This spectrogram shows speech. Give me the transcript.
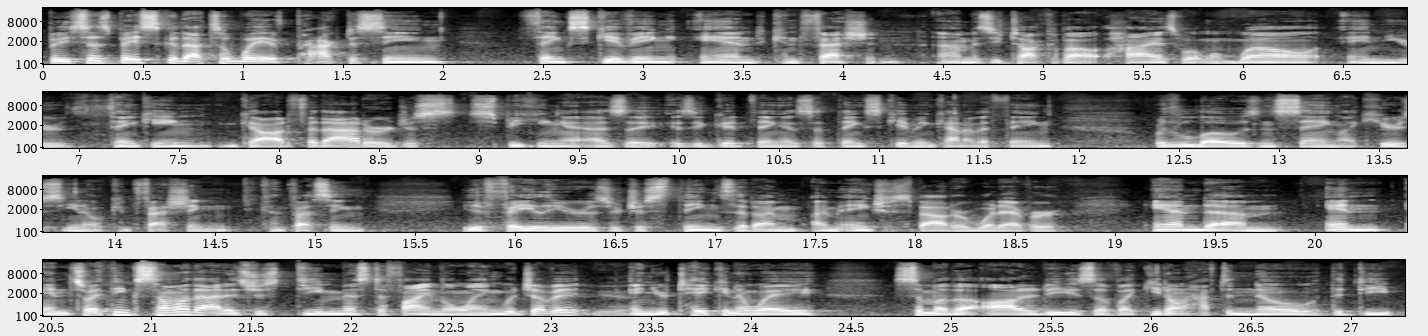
But he says basically that's a way of practicing thanksgiving and confession um, as you talk about highs what went well and you're thanking god for that or just speaking as a, as a good thing as a thanksgiving kind of a thing or the lows and saying like here's you know confessing confessing either failures or just things that I'm I'm anxious about or whatever. And um, and and so I think some of that is just demystifying the language of it, Yeah. and you're taking away some of the oddities of like you don't have to know the deep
